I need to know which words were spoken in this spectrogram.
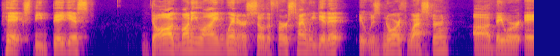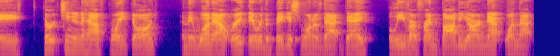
picks the biggest dog money line winner, so the first time we did it, it was Northwestern. Uh, they were a 13 and a half point dog and they won outright. They were the biggest one of that day. believe our friend Bobby Arnett won that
